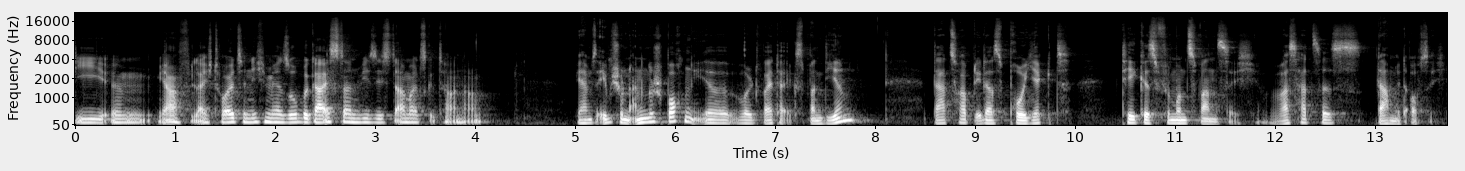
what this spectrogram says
die ähm, ja vielleicht heute nicht mehr so begeistern, wie sie es damals getan haben. Wir haben es eben schon angesprochen, ihr wollt weiter expandieren. Dazu habt ihr das Projekt Tekes 25. Was hat es damit auf sich?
